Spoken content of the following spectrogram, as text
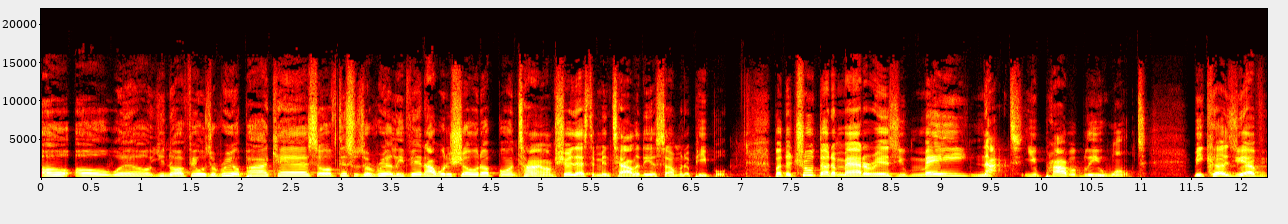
"Oh, oh, well, you know, if it was a real podcast or if this was a real event, I would have showed up on time." I'm sure that's the mentality of some of the people. But the truth of the matter is you may not. You probably won't because you have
